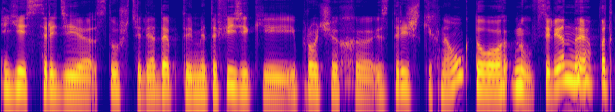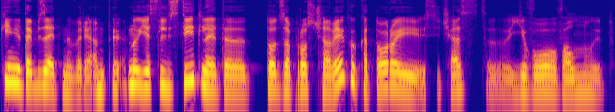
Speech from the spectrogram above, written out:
есть среди слушателей адепты метафизики и прочих э, эзотерических наук, то ну, Вселенная подкинет обязательно варианты. Ну, если действительно это тот запрос человека, который сейчас э, его волнует.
